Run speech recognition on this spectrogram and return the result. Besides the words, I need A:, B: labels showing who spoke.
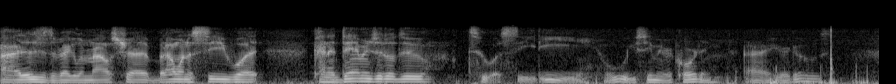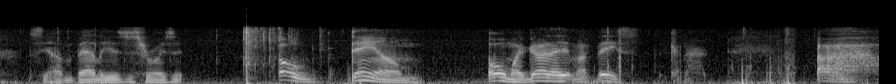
A: Alright, this is a regular mouse trap, but I want to see what kind of damage it'll do to a CD. Ooh, you see me recording. Alright, here it goes. Let's see how badly it destroys it. Oh, damn. Oh my god, I hit my face. It kind of hurt. Ah.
